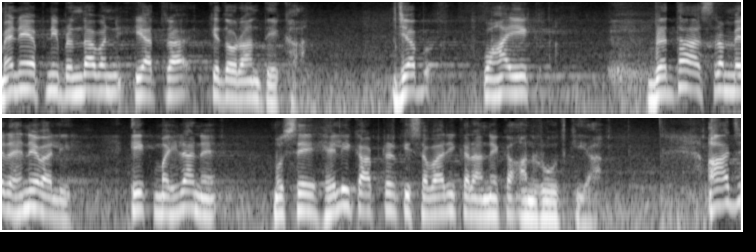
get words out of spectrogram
मैंने अपनी वृंदावन यात्रा के दौरान देखा, जब वहाँ एक वृद्धा आश्रम में रहने वाली एक महिला ने मुझसे हेलीकॉप्टर की सवारी कराने का अनुरोध किया। आज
